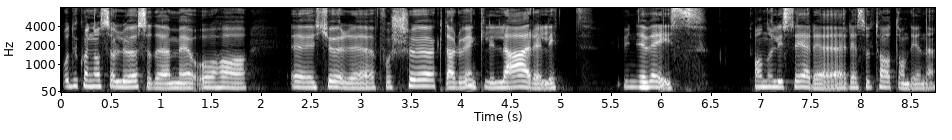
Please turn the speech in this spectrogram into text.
Og du kan også løse det med å ha, eh, kjøre forsøk der du egentlig lærer litt underveis. Analysere resultatene dine.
